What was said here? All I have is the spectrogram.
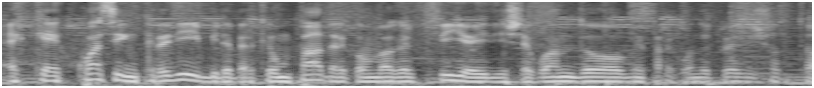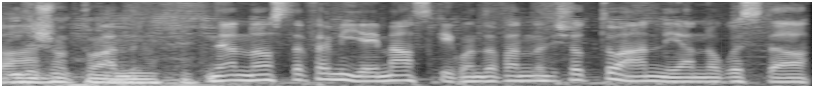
e che è quasi incredibile perché un padre convoca il figlio e gli dice quando, mi pare quando tu hai 18 anni 18 anni, Quando- sì. nella nostra famiglia i maschi quando fanno 18 anni hanno questa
